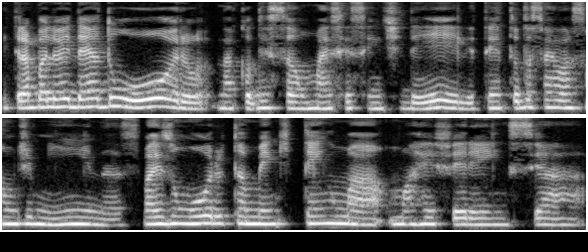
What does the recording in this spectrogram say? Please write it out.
e trabalhou a ideia do ouro na coleção mais recente dele, tem toda essa relação de Minas, mas um ouro também que tem uma, uma referência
